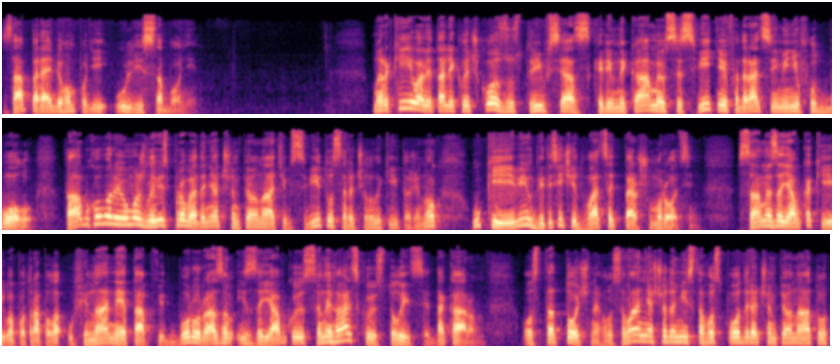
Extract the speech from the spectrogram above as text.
за перебігом подій у Ліссабоні. Мер Києва Віталій Кличко зустрівся з керівниками Всесвітньої федерації мініфутболу та обговорив можливість проведення чемпіонатів світу серед чоловіків та жінок у Києві у 2021 році. Саме заявка Києва потрапила у фінальний етап відбору разом із заявкою сенегальської столиці Дакаром. Остаточне голосування щодо міста господаря чемпіонату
